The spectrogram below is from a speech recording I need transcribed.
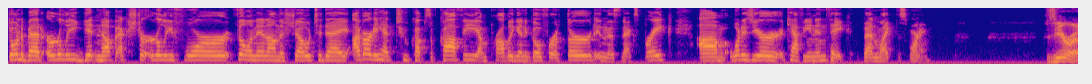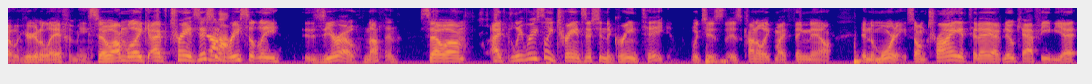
going to bed early, getting up extra early for filling in on the show today. I've already had two cups of coffee. I'm probably going to go for a third in this next break. Um, what is your caffeine intake been like this morning? Zero. You're gonna laugh at me. So I'm like, I've transitioned recently. Zero, nothing. So um, I recently transitioned to green tea, which is is kind of like my thing now in the morning. So I'm trying it today. I have no caffeine yet.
